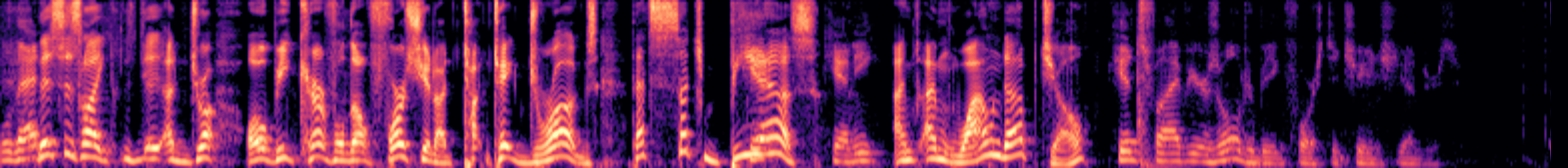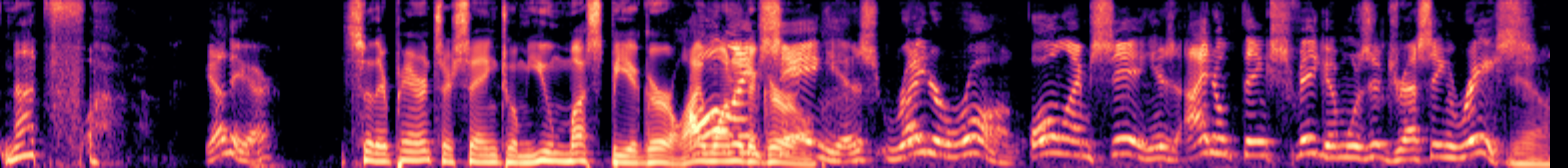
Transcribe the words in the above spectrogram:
Well, that- this is like a drug. Oh, be careful! They'll force you to t- take drugs. That's such BS. Kenny, I'm I'm wound up, Joe. kids five years old are being forced to change genders. Not f- Yeah, they are. so. Their parents are saying to them, "You must be a girl. I all wanted I'm a girl." saying is, right or wrong, all I'm saying is I don't think Sviggum was addressing race. yeah.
